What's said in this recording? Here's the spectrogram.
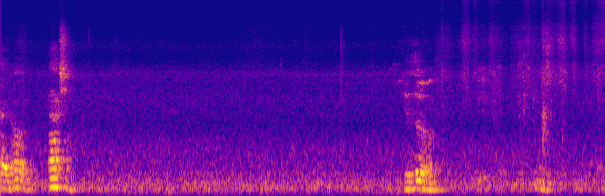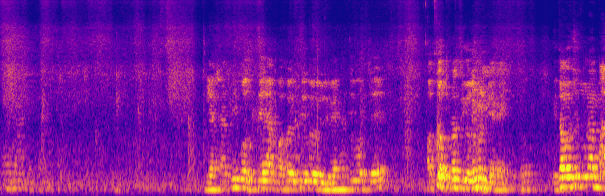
Okay, ওকে action. বিয়া শাদি বলতে আব্বা হইতে হইল বিয়া বলতে অত তোমরা জীবনের বিয়া খাই এটা অবশ্য তোমরা মা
